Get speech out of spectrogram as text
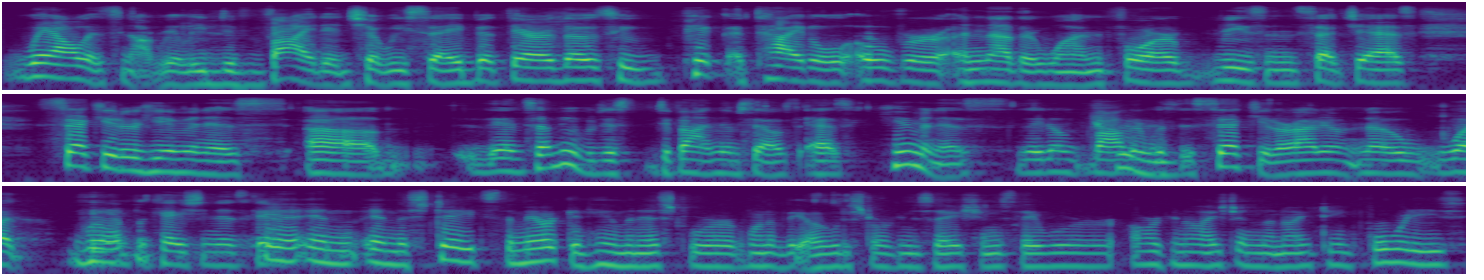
well, it's not really divided, shall we say, but there are those who pick a title over another one for reasons such as secular humanists, um, and some people just define themselves as humanists. They don't bother True. with the secular. I don't know what the implication is there. In, in the States, the American Humanists were one of the oldest organizations. They were organized in the 1940s uh,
